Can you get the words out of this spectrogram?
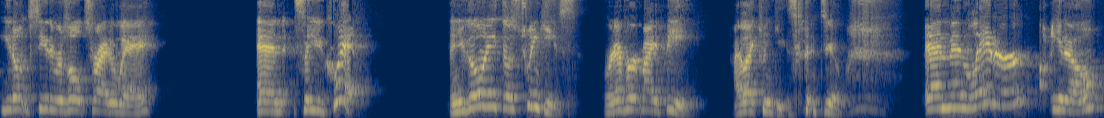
you don't see the results right away and so you quit and you go and eat those twinkies whatever it might be i like twinkies too and then later you know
